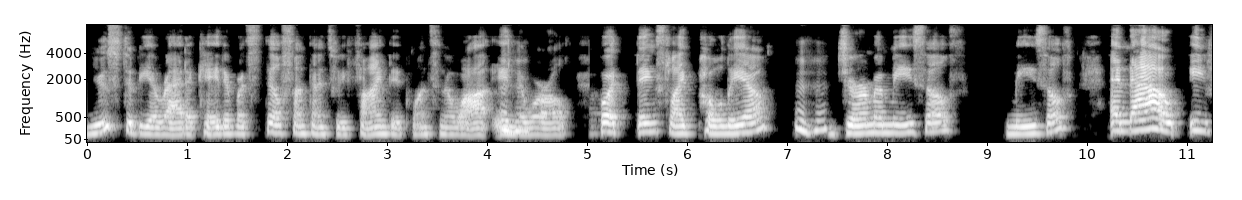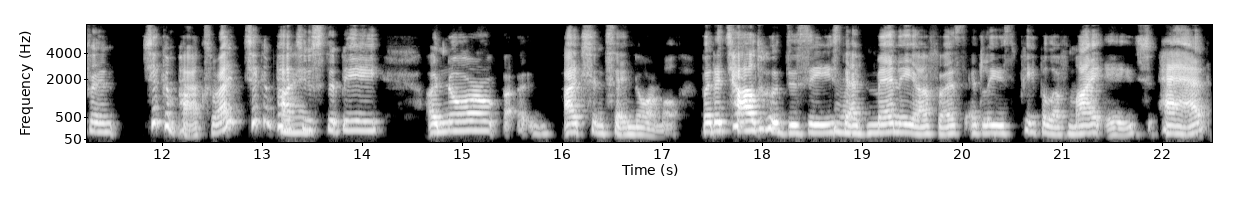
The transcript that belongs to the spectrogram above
used to be eradicated, but still sometimes we find it once in a while in the Mhm. world. But things like polio, Mm-hmm. German measles, measles, and now even chickenpox, right? Chickenpox Right. used to be a normal, I shouldn't say normal, but a childhood disease Right. that many of us, at least people of my age, had.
